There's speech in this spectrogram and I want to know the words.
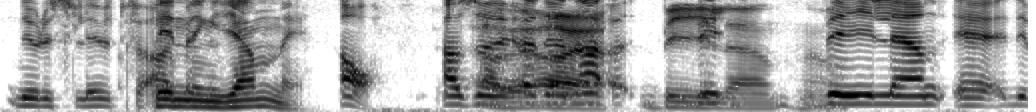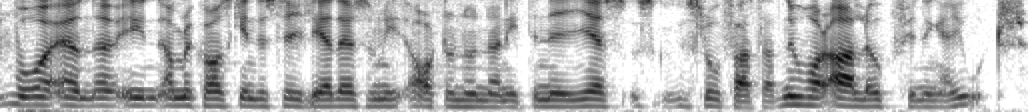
nu är det slut för Spinning Jenny. Ja, alltså Ja, ja, den, ja. bi- Bilen. ja. Bilen, eh, det var en, en amerikansk industriledare som 1899 s- s- slog fast att nu har alla uppfinningar gjorts.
